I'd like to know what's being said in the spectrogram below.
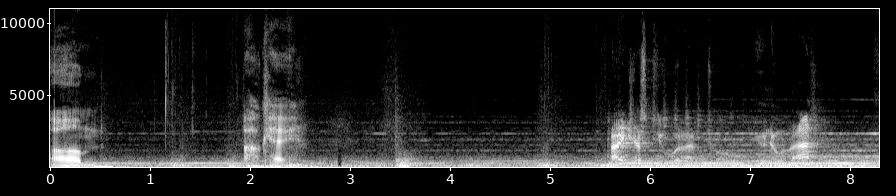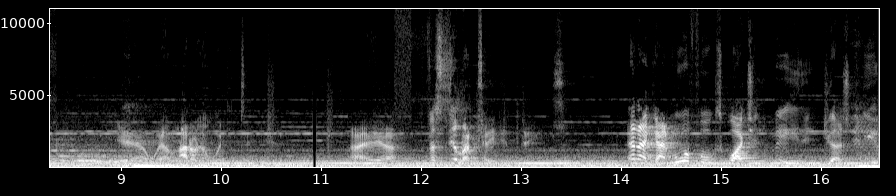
Um, okay. I just do what I'm told. You know that? Yeah, well, I don't know what to you. I, uh, facilitated things. and I got more folks watching me than just you.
